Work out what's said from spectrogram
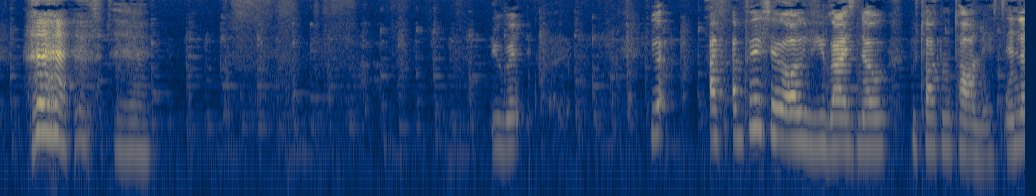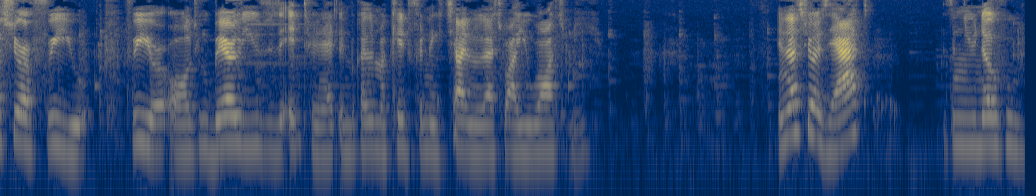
you ready? Yeah, I'm pretty sure all of you guys know who Talking Tom is, unless you're a free three year old who barely uses the internet, and because I'm a kid friendly channel, that's why you watch me. Unless you're that, then you know who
